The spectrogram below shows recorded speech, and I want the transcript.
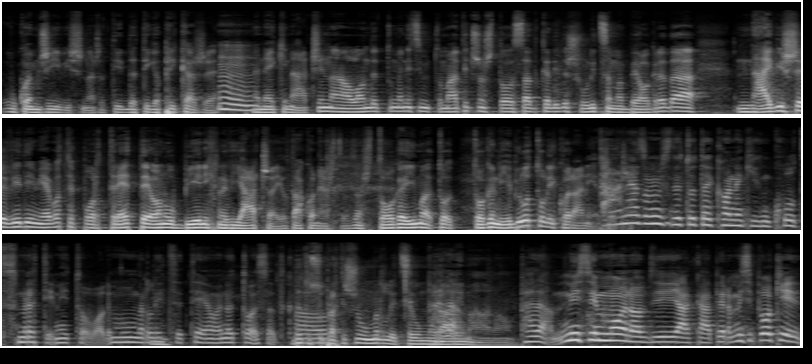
u kojem živiš, znaš, da ti, da ti ga prikaže mm. na neki način, ali onda je tu meni simptomatično što sad kad ideš ulicama Beograda, najviše vidim, evo te portrete ono ubijenih navijača ili tako nešto. Znaš, toga ima, to, toga nije bilo toliko ranije. Pa ne znam, mislim da je to taj kao neki kult smrti, mi to volimo, umrlice te, ono, to sad kao... Da, to su praktično umrlice u muralima, pa da. ono. Pa da, mislim, ono, ja kapiram. Mislim, pa okej, okay,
